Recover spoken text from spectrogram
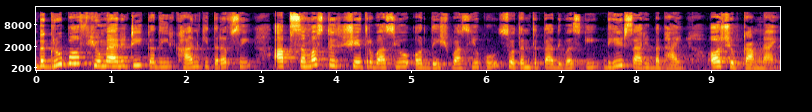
The group of humanity Qadir Khan की तरफ़ से आप समस्त क्षेत्रवासियों और देशवासियों को स्वतंत्रता दिवस की ढेर सारी बधाई और शुभकामनाएँ।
